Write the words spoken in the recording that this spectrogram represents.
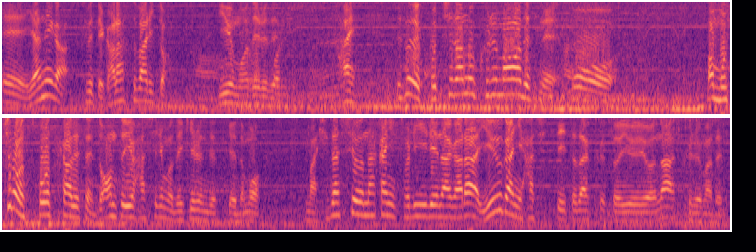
えー屋根がすべてガラス張りというモデルです。ね。はい、ですのでこちらの車はですね、もう、まあ、もちろんスポーツカーですね。ドンという走りもできるんですけれども、まあ、日差しを中に取り入れながら優雅に走っていただくというような車です。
